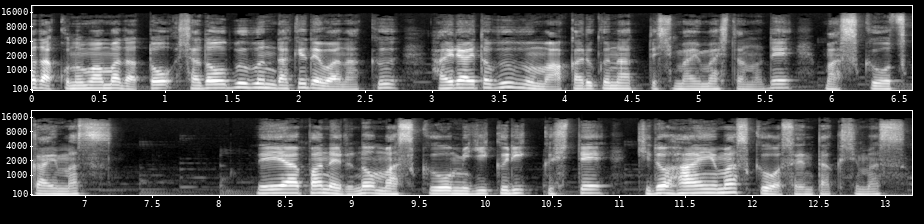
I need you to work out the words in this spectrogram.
ただこのままだとシャドウ部分だけではなくハイライト部分も明るくなってしまいましたのでマスクを使います。レイヤーパネルのマスクを右クリックして輝度範囲マスクを選択します。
